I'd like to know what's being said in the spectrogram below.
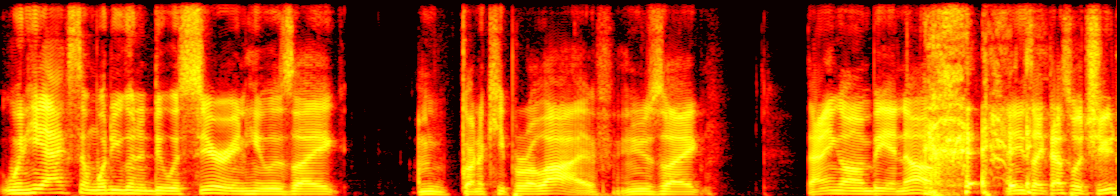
when he asked him what are you going to do with Ciri and he was like I'm going to keep her alive and he was like that ain't to be enough. And he's like, "That's what you did."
